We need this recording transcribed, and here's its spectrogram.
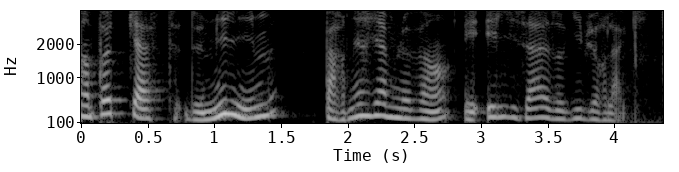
Un podcast de Milim par Myriam Levin et Elisa Azogui-Burlac.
